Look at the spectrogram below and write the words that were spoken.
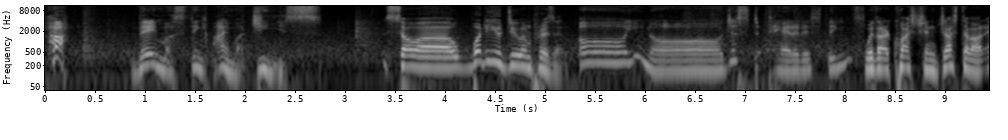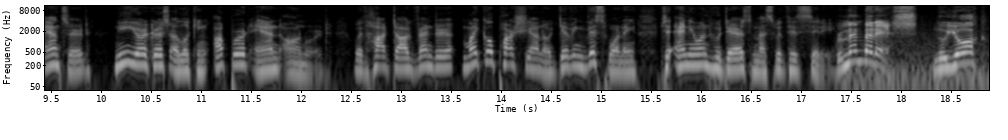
Ha! They must think I'm a genius. So, uh, what do you do in prison? Oh, you know, just terrorist things. With our question just about answered, New Yorkers are looking upward and onward, with hot dog vendor Michael Parciano giving this warning to anyone who dares mess with his city. Remember this New York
